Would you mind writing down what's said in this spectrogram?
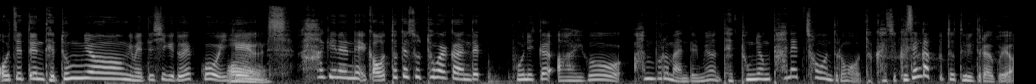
어쨌든 대통령님의 뜻이기도 했고 이게 어. 하기는 그러니까 어떻게 소통할까 하는데 보니까 아 이거 함부로 만들면 대통령 탄핵 청원 들어오면 어떡하지 그 생각부터 들더라고요.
